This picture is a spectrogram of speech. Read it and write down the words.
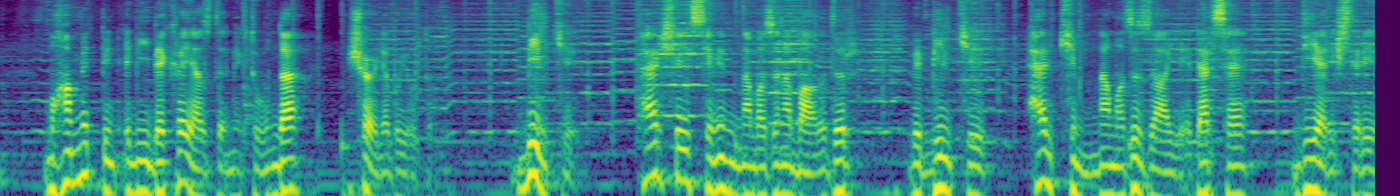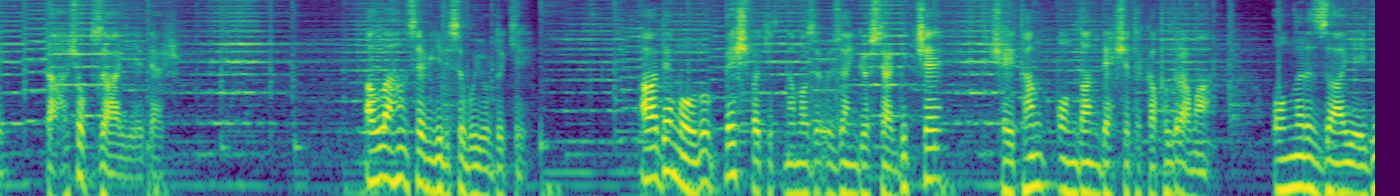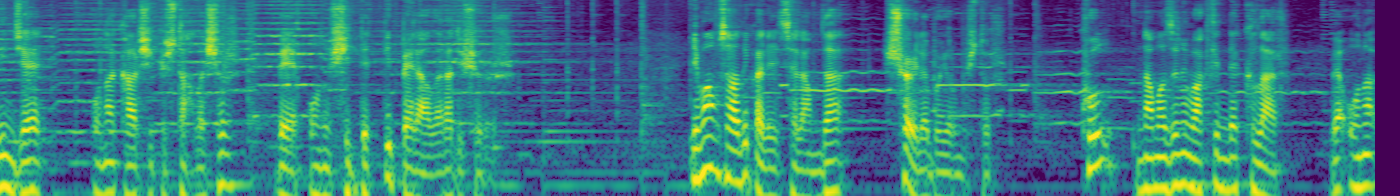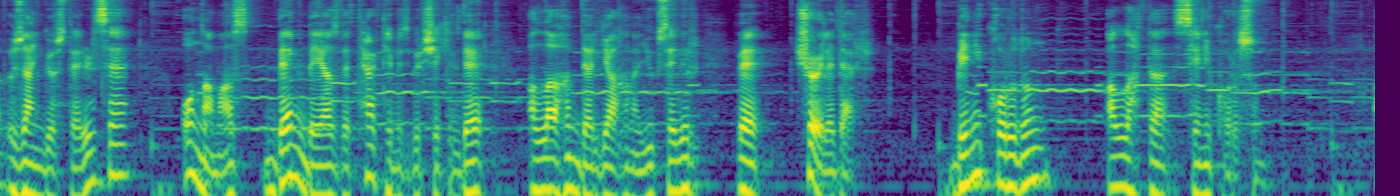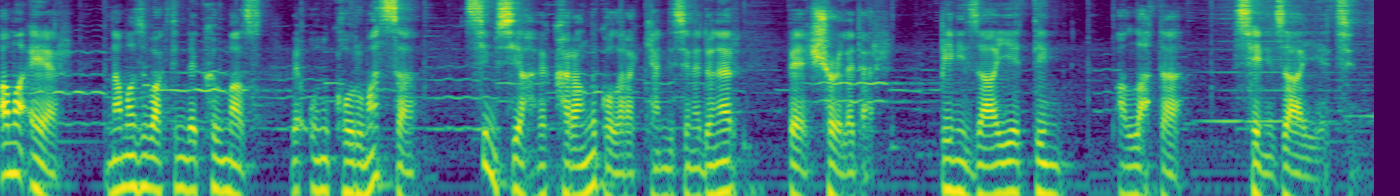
Muhammed bin Ebi Bekre yazdığı mektubunda şöyle buyurdu. Bil ki her şey senin namazına bağlıdır ve bil ki her kim namazı zayi ederse diğer işleri daha çok zayi eder. Allah'ın sevgilisi buyurdu ki, Ademoğlu beş vakit namaza özen gösterdikçe şeytan ondan dehşete kapılır ama onları zayi edince ona karşı küstahlaşır ve onu şiddetli belalara düşürür. İmam Sadık Aleyhisselam da şöyle buyurmuştur. Kul namazını vaktinde kılar ve ona özen gösterirse o namaz bembeyaz ve tertemiz bir şekilde Allah'ın dergahına yükselir ve şöyle der. Beni korudun, Allah da seni korusun. Ama eğer namazı vaktinde kılmaz ve onu korumazsa simsiyah ve karanlık olarak kendisine döner ve şöyle der. Beni zayi ettin, Allah da seni zayi etsin.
